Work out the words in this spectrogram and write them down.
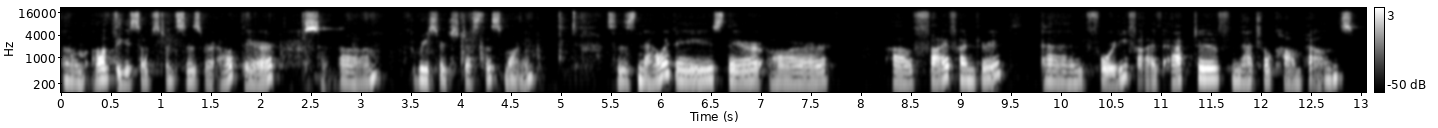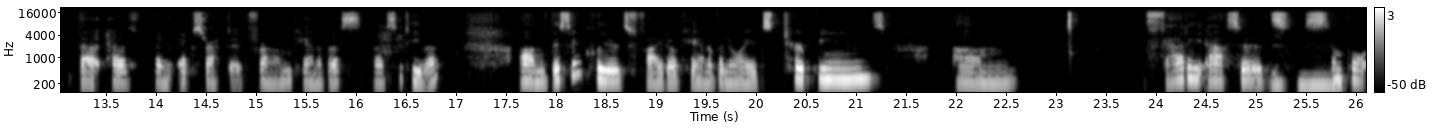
um, of these substances are out there. Um, research just this morning says nowadays there are uh, 545 active natural compounds that have been extracted from cannabis uh, sativa. Um, this includes phytocannabinoids, terpenes, um, fatty acids, mm-hmm. simple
